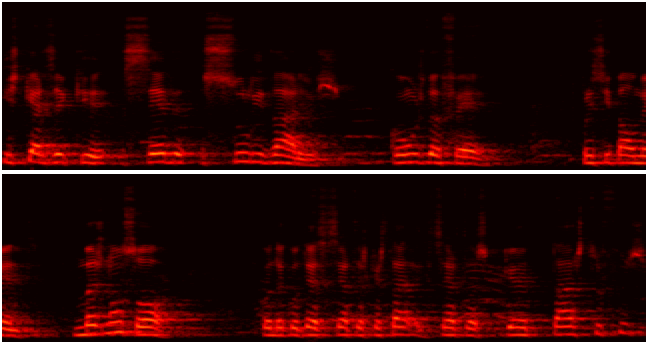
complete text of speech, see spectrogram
Isto quer dizer que sede solidários com os da fé, principalmente, mas não só quando acontecem certas, certas catástrofes,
